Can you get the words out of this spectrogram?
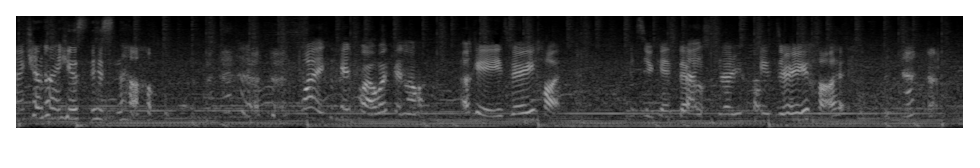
I cannot use this now. Why? Okay, why? Why cannot? Okay, it's very hot. As you can Yeah, tell. it's very hot. It's very hot.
